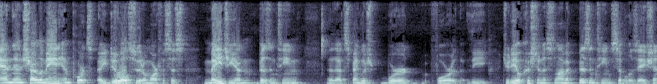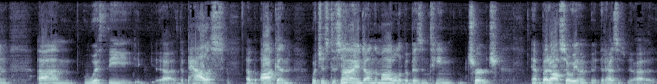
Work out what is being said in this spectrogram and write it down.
And then Charlemagne imports a dual pseudomorphosis, Magian Byzantine, that's Spengler's word for the Judeo Christian Islamic Byzantine civilization, um, with the, uh, the palace of Aachen, which is designed on the model of a Byzantine church but also it has uh,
